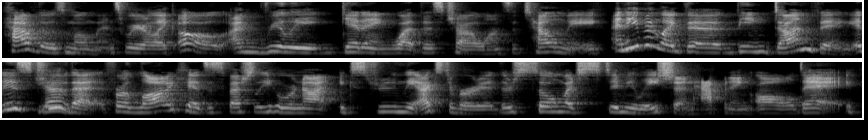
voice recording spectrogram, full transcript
have those moments where you're like, oh, I'm really getting what this child wants to tell me. And even like the being done thing, it is true yeah. that for a lot of kids, especially who are not extremely extroverted, there's so much stimulation happening all day.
